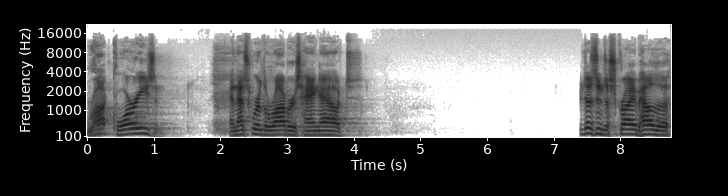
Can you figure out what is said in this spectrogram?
rock quarries, and, and that's where the robbers hang out. It doesn't describe how the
